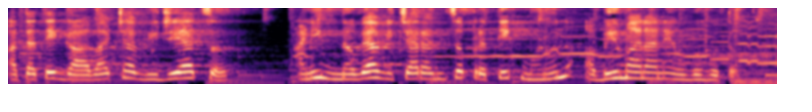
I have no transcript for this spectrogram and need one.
आता ते गावाच्या विजयाचं आणि नव्या विचारांचं प्रतीक म्हणून अभिमानाने उभं होतं.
